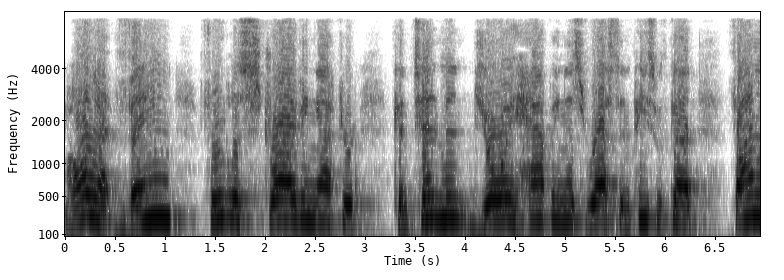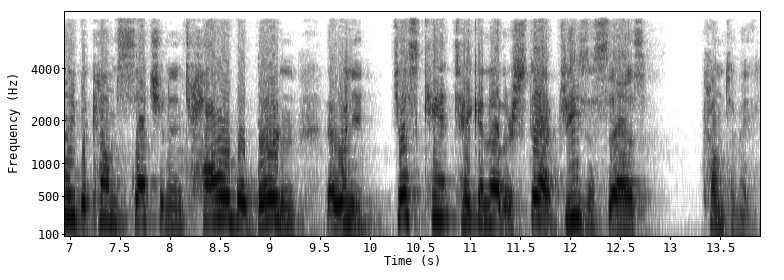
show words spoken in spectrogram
All that vain, fruitless striving after contentment, joy, happiness, rest, and peace with God finally becomes such an intolerable burden that when you just can't take another step, Jesus says, Come to me.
